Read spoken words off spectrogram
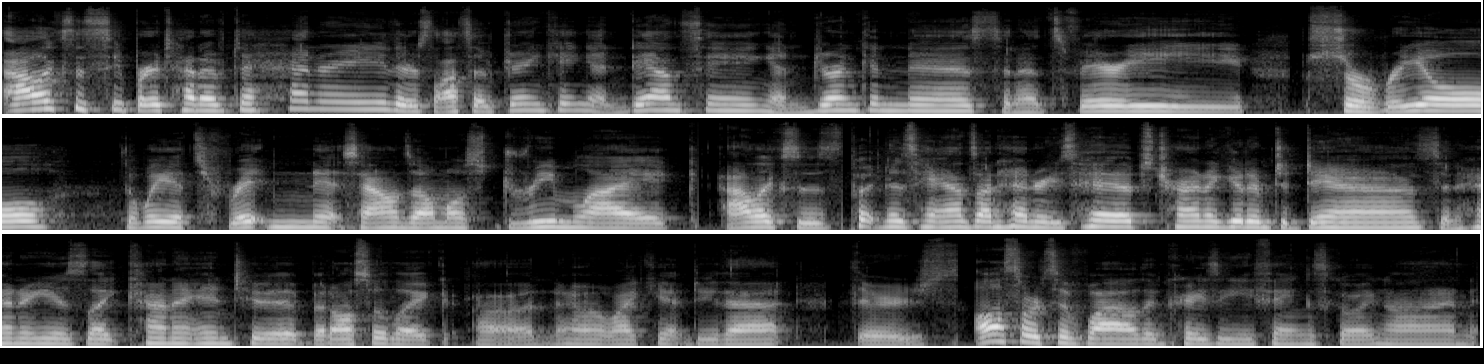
Alex is super attentive to Henry. There's lots of drinking and dancing and drunkenness, and it's very surreal. The way it's written, it sounds almost dreamlike. Alex is putting his hands on Henry's hips, trying to get him to dance, and Henry is like kind of into it, but also like, uh, no, I can't do that. There's all sorts of wild and crazy things going on.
